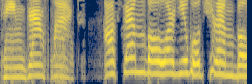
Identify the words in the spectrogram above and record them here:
Team Death Pact, assemble or you will tremble.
